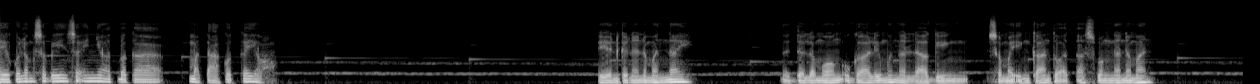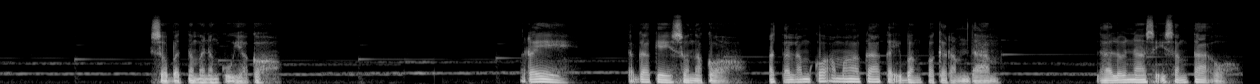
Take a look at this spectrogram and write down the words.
Ayoko lang sabihin sa inyo at baka matakot kayo. Ayan ka na naman, Nay. Nadala mo ang ugali mo na laging sa may engkanto at aswang na naman. Sobat naman ang kuya ko. Re, taga Quezon ako at alam ko ang mga kakaibang pakiramdam. Lalo na sa isang tao.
